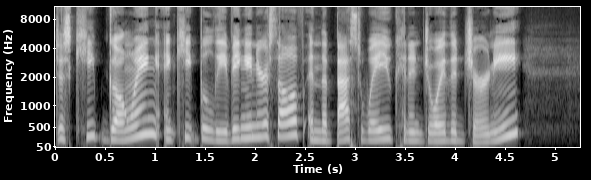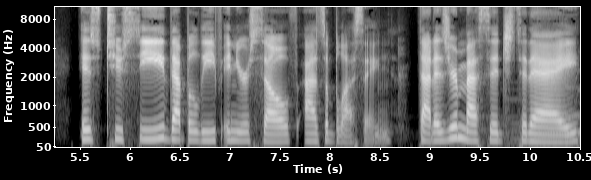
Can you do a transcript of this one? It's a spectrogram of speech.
Just keep going and keep believing in yourself. And the best way you can enjoy the journey is to see that belief in yourself as a blessing. That is your message today.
